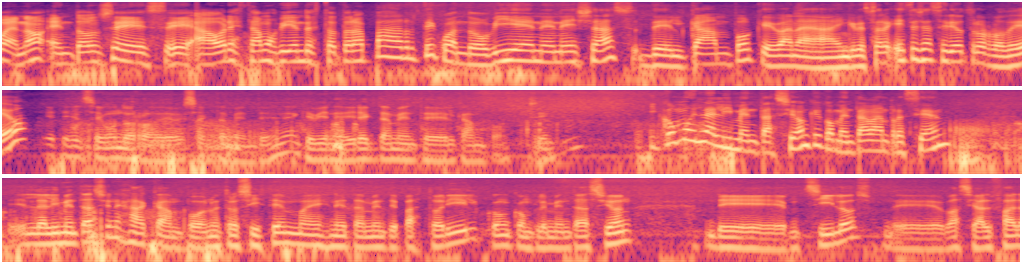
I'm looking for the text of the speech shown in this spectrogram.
Bueno, entonces eh, ahora estamos viendo esta otra parte, cuando vienen ellas del campo que van a ingresar. ¿Este ya sería otro rodeo? Este es el segundo rodeo, exactamente, ¿eh? que viene directamente del campo. ¿sí? ¿Y cómo es la alimentación que comentaban recién? Eh, La alimentación es a campo, nuestro sistema es netamente pastoril con complementación de silos de base, alfa,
